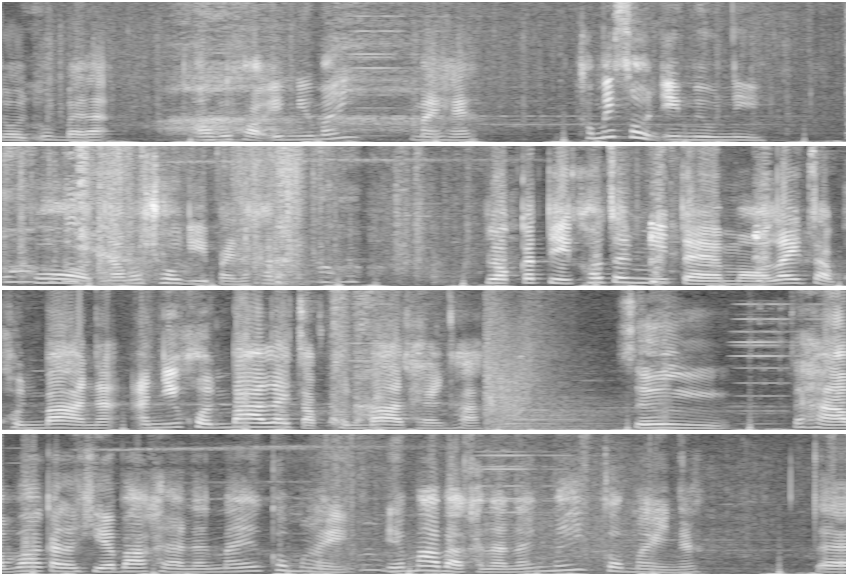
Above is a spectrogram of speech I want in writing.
โดนอุ้มไปละ เอาไปขอเอมิวไหมไม่ฮะเขาไม่สนเอมิวนี่ ก็นับว่าโชคดีไปนะคะ ปกติเขาจะมีแต่หมอไล่จับคนบ้านะอันนี้คนบ้าไล่จับคนบ้าแทนค่ะ ซึ่งจะถามว่าการเทียบ้าขนาดนั้นไหมก็ไม่เอ๊ะมาบ้าขนาดนั้นไหมก็ไม่นะ แต่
